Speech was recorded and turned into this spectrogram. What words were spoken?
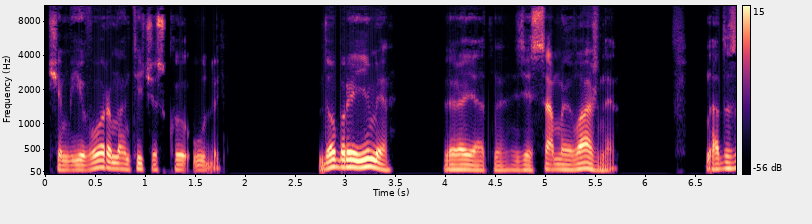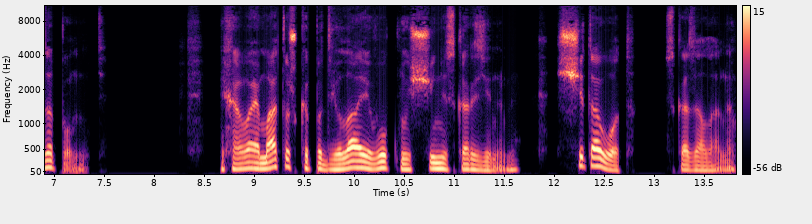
чем его романтическую удаль. Доброе имя, вероятно, здесь самое важное. Надо запомнить. Меховая матушка подвела его к мужчине с корзинами. «Щитовод», — сказала она,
